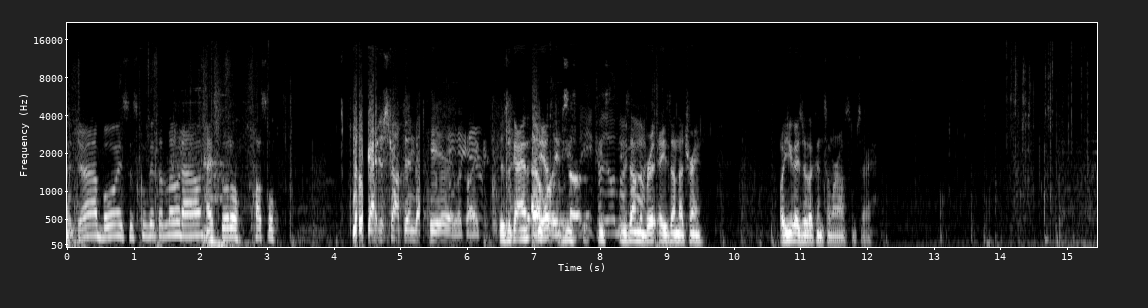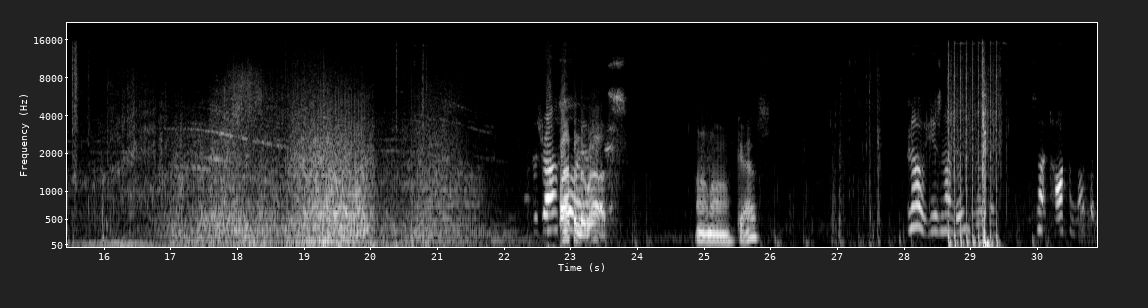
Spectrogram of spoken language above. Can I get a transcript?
Good job, boys. Let's go get the loadout. Nice little hustle. Another guy just dropped in back here. It looked like. There's a guy. In the, I don't yep, believe he's, so. he's, he's on the he's on the train. Oh, you guys are looking somewhere else. I'm sorry. What happened to there. Russ? I don't know. guess? No, he's not doing nothing. He's not talking nothing.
